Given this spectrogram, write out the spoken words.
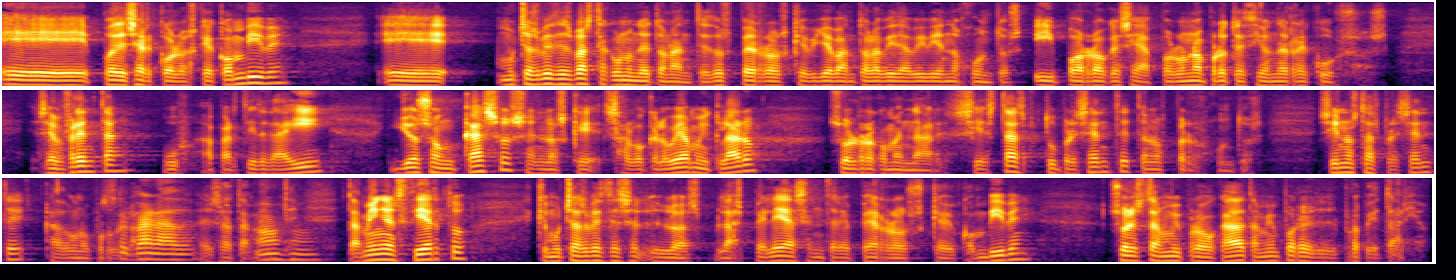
Eh, puede ser con los que convive, eh, muchas veces basta con un detonante, dos perros que llevan toda la vida viviendo juntos y por lo que sea, por una protección de recursos, se enfrentan, uf, a partir de ahí, yo son casos en los que, salvo que lo vea muy claro, suelo recomendar, si estás tú presente, ten los perros juntos. Si no estás presente, cada uno por Separado. un lado. Exactamente. Uh -huh. También es cierto que muchas veces las, las peleas entre perros que conviven suele estar muy provocada también por el propietario,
